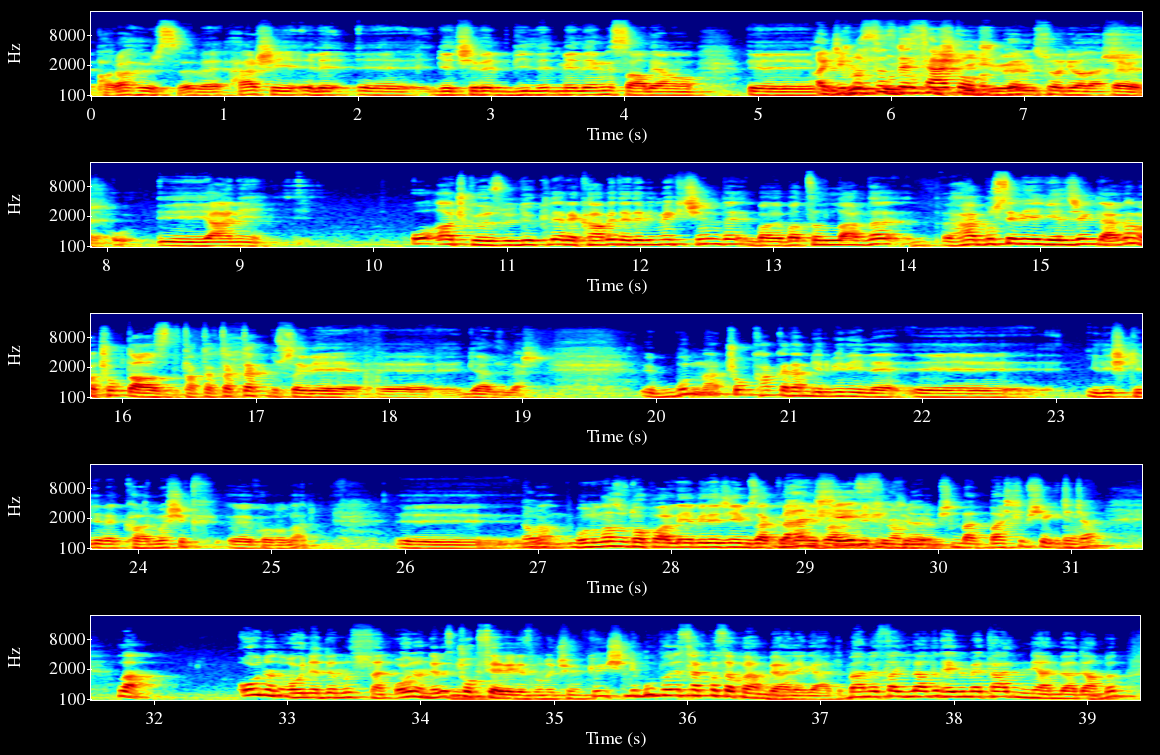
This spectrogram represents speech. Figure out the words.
para hırsı ve her şeyi ele e, geçirebilmelerini sağlayan o e, Acımasız ucuz- ve ucuz sert iş gücü. olduklarını söylüyorlar. Evet. e, Yani o aç gözlülükle rekabet edebilmek için de ba- Batılılar da ha bu seviyeye geleceklerdi ama çok daha hızlı tak tak tak tak bu seviyeye e, geldiler. E, Bunlar çok hakikaten birbiriyle e, ilişkili ve karmaşık e, konular. E, na- bunu nasıl toparlayabileceğimiz hakkında Ben şey bir fikrim. Şimdi bak başka bir şey geçeceğim. Ulan oyun oynadığımız, sen oyun oynarız çok severiz bunu çünkü. Şimdi bu böyle saçma sapan bir hale geldi. Ben mesela yıllardır heavy metal dinleyen bir adamdım.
